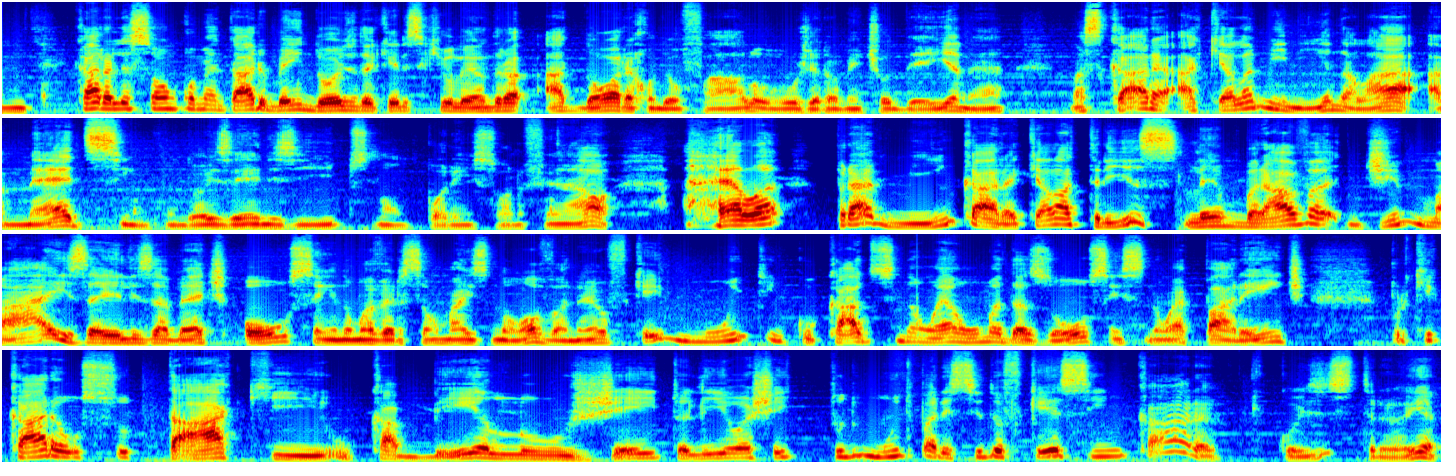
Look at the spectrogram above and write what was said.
Um, cara, olha só um comentário bem doido daqueles que o Leandro adora quando eu falo, ou geralmente odeia, né, mas, cara, aquela menina lá, a Madison, com dois N's e Y, porém só no final, ela, pra mim, cara, aquela atriz lembrava demais a Elizabeth Olsen numa versão mais nova, né? Eu fiquei muito encucado se não é uma das Olsen, se não é parente, porque, cara, o sotaque, o cabelo, o jeito ali, eu achei tudo muito parecido. Eu fiquei assim, cara, coisa estranha.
